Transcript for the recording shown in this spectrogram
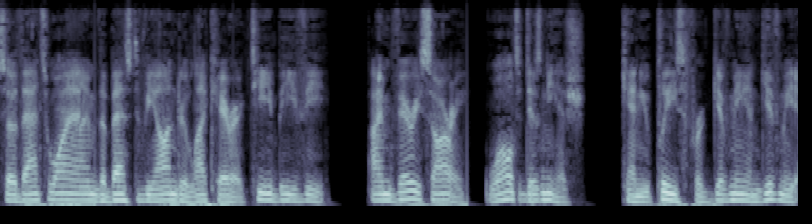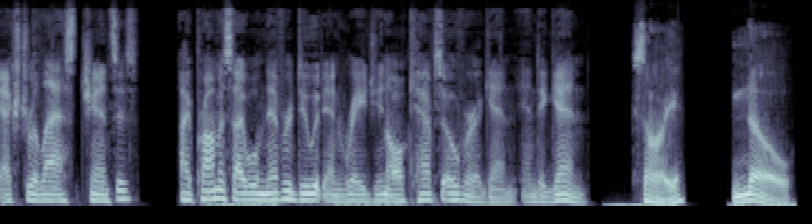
So that's why I'm the best Vyonder like Eric TBV. I'm very sorry, Walt Disneyish. Can you please forgive me and give me extra last chances? I promise I will never do it and rage in all caps over again and again. Sorry? No.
